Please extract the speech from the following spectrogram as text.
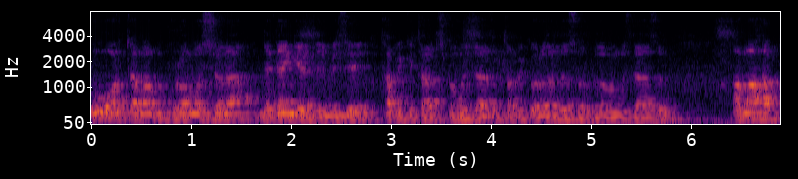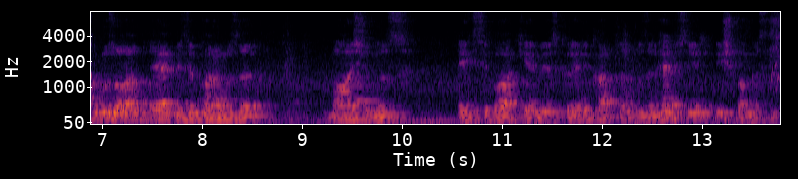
bu ortama, bu promosyona neden geldiğimizi tabii ki tartışmamız lazım. Tabii ki oraları da sorgulamamız lazım. Ama hakkımız olan eğer bizim paramızı, maaşımız, eksi bakiyemiz, kredi kartlarımızın hepsi İş Bankası'nda.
